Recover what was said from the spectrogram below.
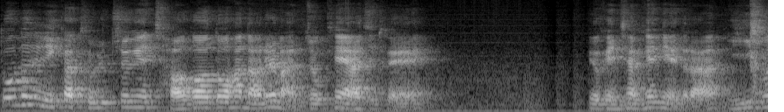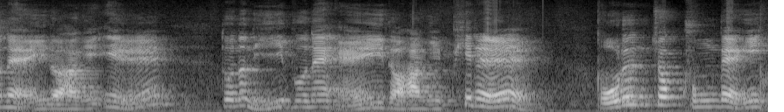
또는이니까 둘 중에 적어도 하나를 만족해야지 돼. 이거 괜찮겠니 얘들아? 2분의 A 더하기 1 또는 2분의 A 더하기 P를 오른쪽 궁뎅이.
